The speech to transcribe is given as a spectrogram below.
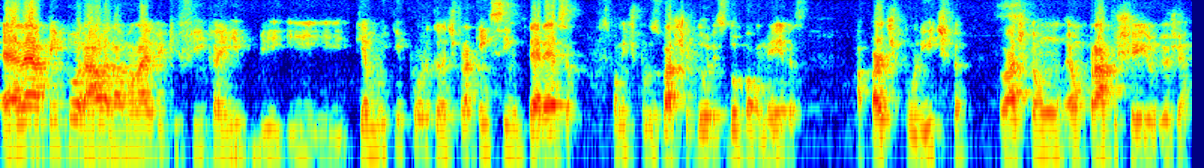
ela é atemporal, ela é uma live que fica aí e, e que é muito importante para quem se interessa, principalmente pelos bastidores do Palmeiras, a parte política, eu acho que é um, é um prato cheio, viu, Gé?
